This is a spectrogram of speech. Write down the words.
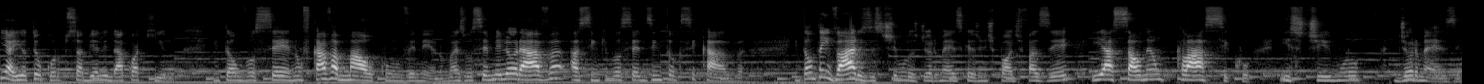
e aí o teu corpo sabia lidar com aquilo. Então você não ficava mal com o veneno, mas você melhorava assim que você desintoxicava. Então tem vários estímulos de hormese que a gente pode fazer e a sauna é um clássico estímulo de hormese.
